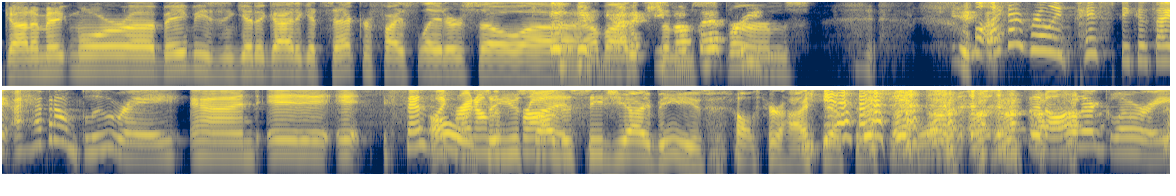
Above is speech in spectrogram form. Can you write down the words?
gotta make more uh, babies and get a guy to get sacrificed later. So uh, how about Gotta keep some up Well, I got really pissed because I, I have it on Blu-ray and it it says like oh, right on the front. so you front. saw the CGI bees and all their high yeah, definition. in all their glory.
